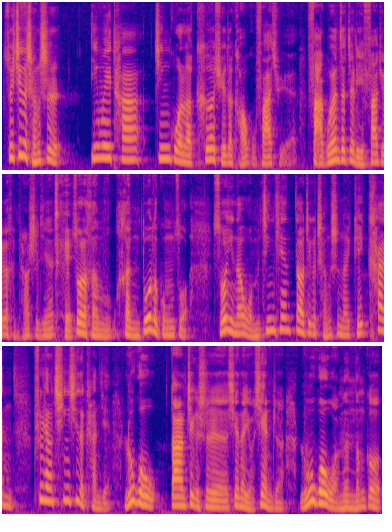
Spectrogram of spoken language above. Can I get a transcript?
所以这个城市，因为它经过了科学的考古发掘，法国人在这里发掘了很长时间，对，做了很很多的工作，所以呢，我们今天到这个城市呢，可以看非常清晰的看见。如果当然这个是现在有限制，啊。如果我们能够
